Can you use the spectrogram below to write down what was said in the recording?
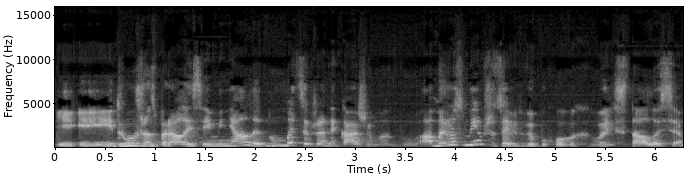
і, і, і дружно збиралися і міняли. Ну ми це вже не кажемо. А ми розуміємо, що це від вибухових хвиль сталося.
